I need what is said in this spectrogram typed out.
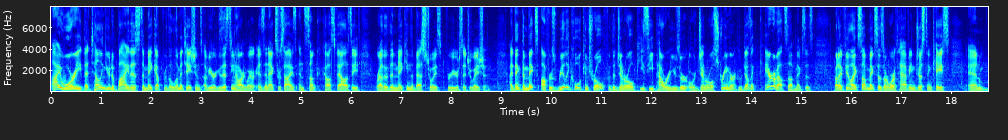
I worry that telling you to buy this to make up for the limitations of your existing hardware is an exercise in sunk cost fallacy rather than making the best choice for your situation. I think the Mix offers really cool control for the general PC power user or general streamer who doesn't care about submixes, but I feel like submixes are worth having just in case and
